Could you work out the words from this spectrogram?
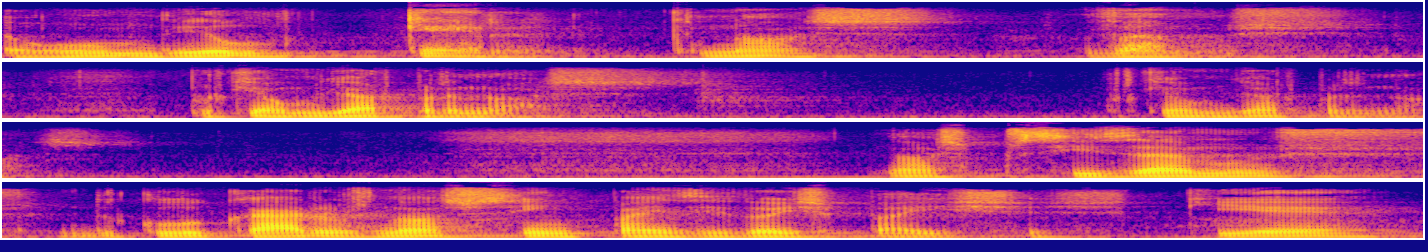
aonde Ele quer que nós vamos, porque é o melhor para nós. Porque é o melhor para nós. Nós precisamos de colocar os nossos cinco pães e dois peixes, que é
